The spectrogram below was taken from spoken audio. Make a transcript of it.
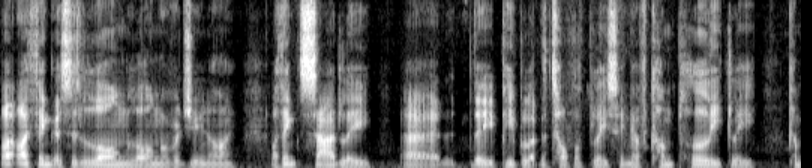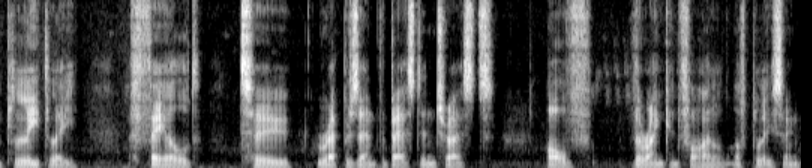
I, I think this is long, long overdue now. I think sadly, uh, the people at the top of policing have completely, completely failed to represent the best interests of the rank and file of policing.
